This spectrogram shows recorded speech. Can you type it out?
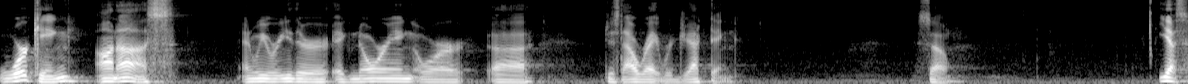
working on us and we were either ignoring or uh, just outright rejecting? So, yes.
